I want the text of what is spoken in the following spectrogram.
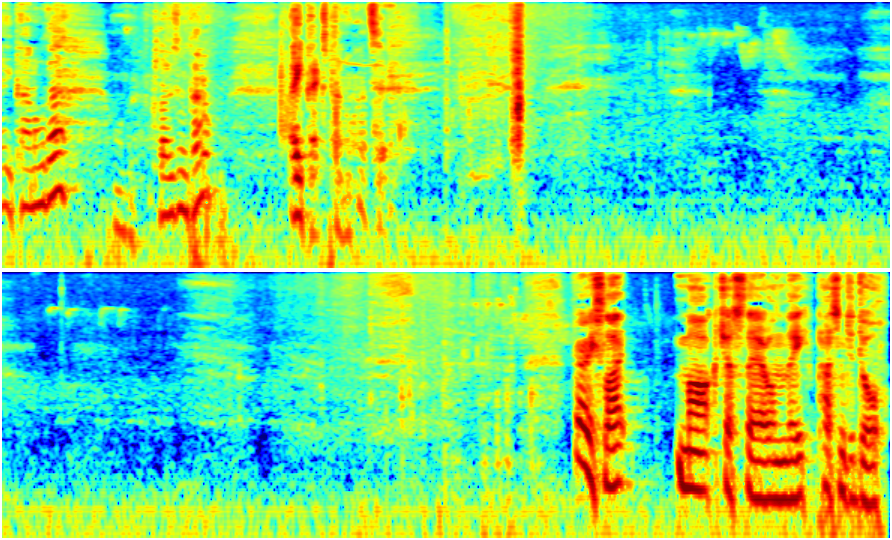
A panel there, the closing panel. Apex panel, that's it. Very slight mark just there on the passenger door.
